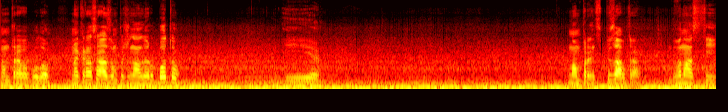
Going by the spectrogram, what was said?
Нам треба було. Ми якраз разом починали роботу. І нам, в принципі, завтра, 12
